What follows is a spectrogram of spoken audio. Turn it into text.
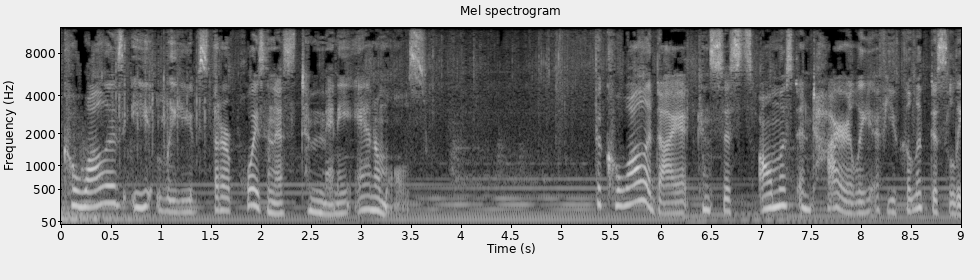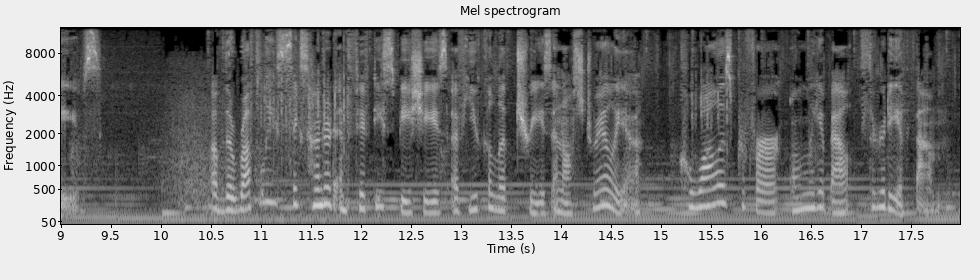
Koalas eat leaves that are poisonous to many animals. The koala diet consists almost entirely of eucalyptus leaves. Of the roughly 650 species of eucalypt trees in Australia, koalas prefer only about 30 of them.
